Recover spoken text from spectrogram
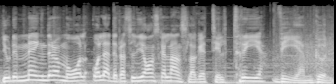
gjorde mängder av mål och ledde brasilianska landslaget till tre VM-guld.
